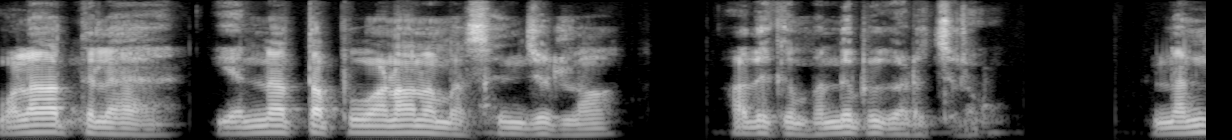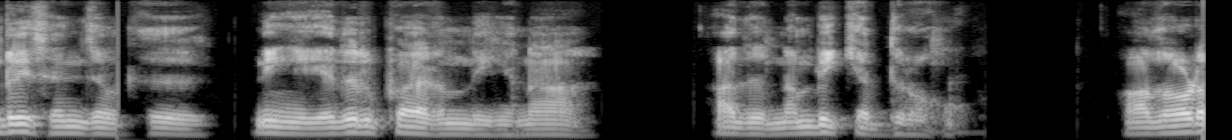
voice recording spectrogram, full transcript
உலகத்தில் என்ன தப்பு வேணால் நம்ம செஞ்சிடலாம். அதுக்கு மன்னிப்பு கிடச்சிடும் நன்றி செஞ்சவுக்கு நீங்கள் எதிர்ப்பாக இருந்தீங்கன்னா, அது நம்பிக்கை துரோகம். அதோட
